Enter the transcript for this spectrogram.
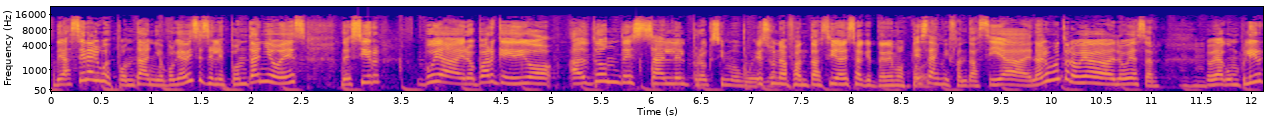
de hacer algo espontáneo, porque a veces el espontáneo es decir, voy a Aeroparque y digo, ¿a dónde sale el próximo vuelo? Es una fantasía esa que tenemos todos. Esa es mi fantasía. En algún momento lo voy a, lo voy a hacer. Lo voy a cumplir.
